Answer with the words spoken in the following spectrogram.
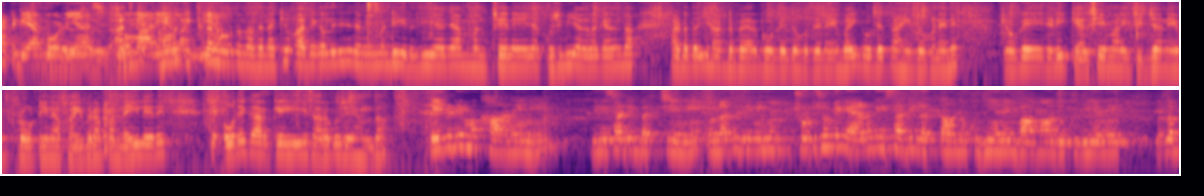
ਘਟ ਗਿਆ ਬੋਡੀਆਂ ਅੱਜ ਬਿਮਾਰੀਆਂ ਹੁਣ ਲੱਗ ਇੱਕ ਗੱਲ ਗਈਆਂ। ਹੋਰ ਤੁਹਾਨੂੰ ਦੱਸ ਦੇਣਾ ਕਿ ਅੱਜ ਕੱਲ ਦੀ ਜਿਹੜੀ ਨਵੀਂ ਮੰਡੀਰ ਜੀ ਹੈ ਜਾਂ ਮੰਚੇ ਨੇ ਜਾਂ ਕੁਝ ਵੀ ਅਗਲਾ ਕਹਿ ਦਿੰਦਾ ਹੱਡ ਤਾਂ ਜੀ ਹੱਡ ਪੈਰ ਗੋਡੇ ਦੁਖਦੇ ਨੇ ਬਾਈ ਗੋਡੇ ਤਾਂ ਹੀ ਦੁਖਣੇ ਨੇ। ਕਿਉਂਕਿ ਜਿਹੜੀ ਕੈਲਸ਼ੀਅਮ ਵਾਲੀ ਚੀਜ਼ਾਂ ਨੇ, ਪ੍ਰੋਟੀਨ ਆ ਫਾਈਬਰ ਆਪਾਂ ਨਹੀਂ ਲੈ ਰਹੇ ਤੇ ਉਹਦੇ ਕਰਕੇ ਹੀ ਸਾਰਾ ਕੁਝ ਇਹ ਹੁੰਦਾ। ਇਹ ਜਿਹੜੇ ਮਖਾਣੇ ਨੇ, ਜਿਹੜੇ ਸਾਡੇ ਬੱਚੇ ਨੇ, ਉਹਨਾਂ 'ਚ ਜਿਵੇਂ ਹੁਣ ਛੋਟੇ ਛੋਟੇ ਕਹਿਣਗੇ ਸਾਡੀ ਲੱਤਾਂ ਦੁਖਦੀਆਂ ਨੇ, ਬਾਹਾਂ ਦੁਖਦੀਆਂ ਨੇ, ਮਤਲਬ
